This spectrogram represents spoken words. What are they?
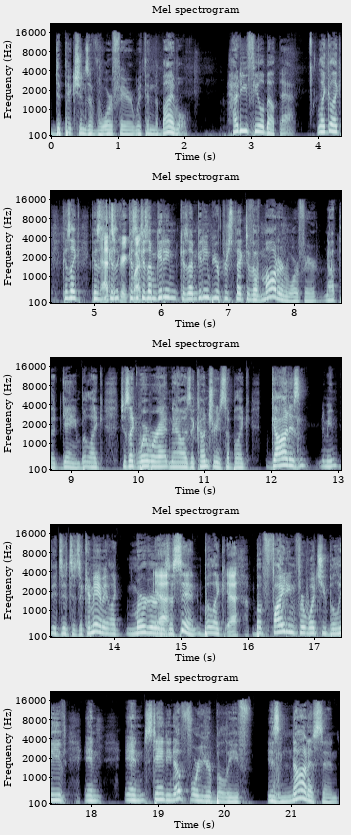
depictions of warfare within the Bible, how do you feel about that? Like like because like because because. I'm getting because I'm getting your perspective of modern warfare, not the game, but like just like where we're at now as a country and stuff. Like God is, I mean, it's it's, it's a commandment. Like murder Yeah. is a sin, but like yeah, but fighting for what you believe and and standing up for your belief is not a sin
